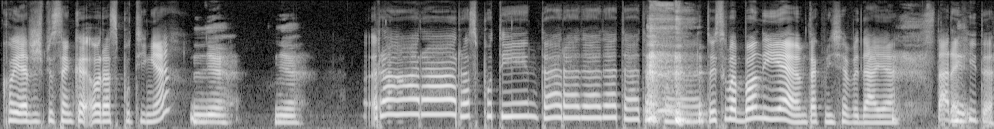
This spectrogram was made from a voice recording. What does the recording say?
Kojarzysz piosenkę o Rasputinie? Nie, nie. Ra, ra, Rasputin, ta, ra, da, da, da, da, da. To jest chyba Bon M, tak mi się wydaje. Stare nie. hity.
